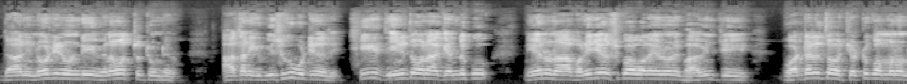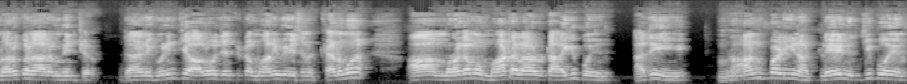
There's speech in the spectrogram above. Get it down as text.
దాని నోటి నుండి వినవచ్చుచుండెను. అతనికి విసుగు పుట్టినది. చీ దీనితో నాకెందుకు? నేను నా పని చేసుకోవలేను అని భావించి గొడ్డలితో చెట్టు కొమ్మను నరకనారంభించారు దాని గురించి ఆలోచించటం మానివేసిన క్షణము ఆ మృగము మాటలాడుట ఆగిపోయాను. అది మ్రాన్పడినట్లే నిలిచిపోయాను.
